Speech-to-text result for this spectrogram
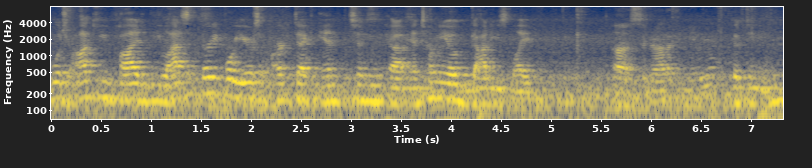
which occupied the last 34 years of architect Anton, uh, Antonio Gaudi's life. Uh, Sagrada Familia. 15.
